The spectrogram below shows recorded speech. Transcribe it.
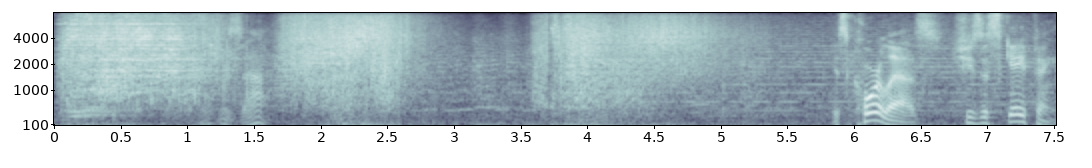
What is that? It's Korlasz. She's escaping.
